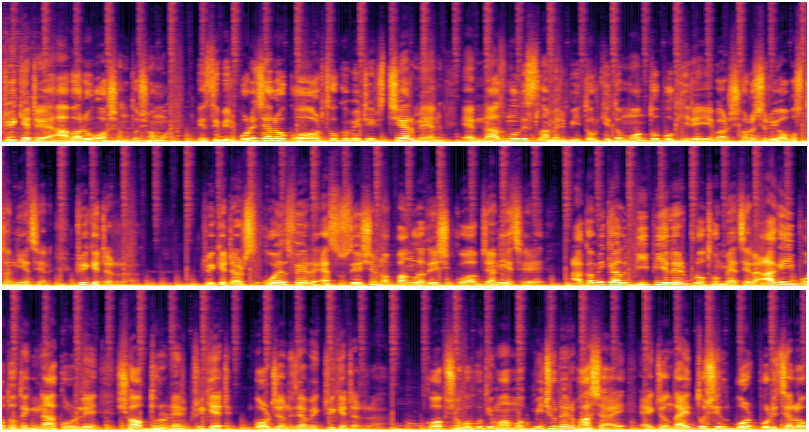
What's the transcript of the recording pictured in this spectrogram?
ক্রিকেটে আবারও অশান্ত সময়। বিসিবির পরিচালক ও অর্থ কমিটির চেয়ারম্যান এম নাজমুল ইসলামের বিতর্কিত মন্তব্য ঘিরে এবার সরাসরি অবস্থান নিয়েছেন ক্রিকেটাররা। Cricketers welfare association of Bangladesh কোয়াব জানিয়েছে, আগামীকাল বিপিএল এর প্রথম ম্যাচের আগেই পদত্যাগ না করলে সব ধরনের ক্রিকেট বর্জনে যাবে ক্রিকেটাররা। কপ সভাপতি মোহাম্মদ মিঠুনের ভাষায় একজন দায়িত্বশীল বোর্ড পরিচালক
